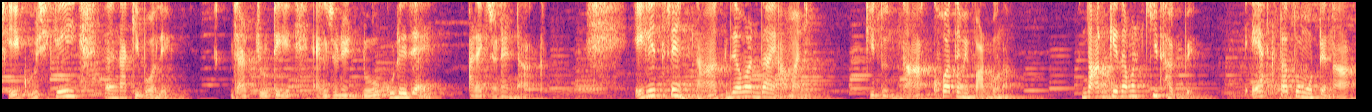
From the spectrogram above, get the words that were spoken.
সেই ঘুষিকেই নাকি বলে, যার চোটে একজনের নোক উড়ে যায় আর একজনের নাক। এক্ষেত্রে নাক যাওয়ার দায় আমারই, কিন্তু নাক খোয়াতে আমি পারব না। নাক গেলে আমার কি থাকবে? একটা তো মোটে নাক।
